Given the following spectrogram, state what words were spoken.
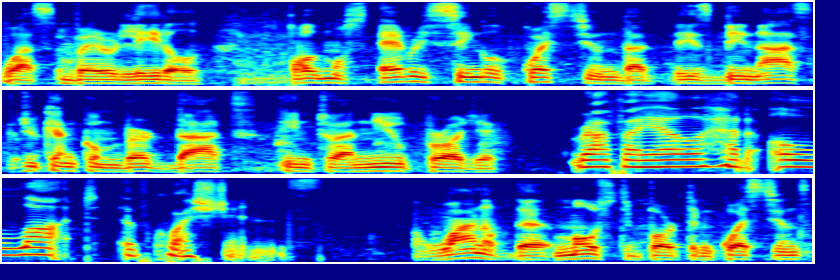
was very little. Almost every single question that is being asked, you can convert that into a new project. Rafael had a lot of questions. One of the most important questions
